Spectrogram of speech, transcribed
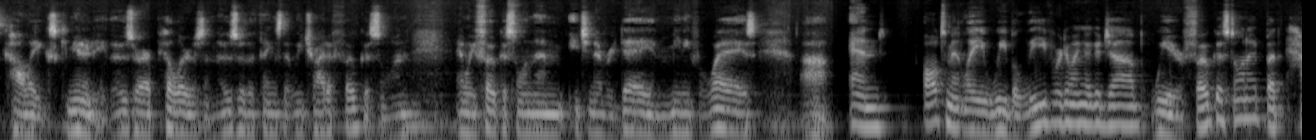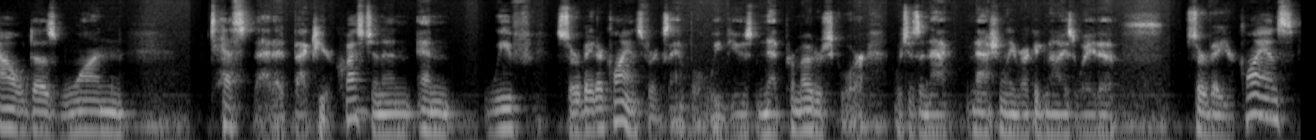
colleagues, community. Those are our pillars, and those are the things that we try to focus on, and we focus on them each and every day in meaningful ways. Uh, and ultimately, we believe we're doing a good job. We are focused on it, but how does one test that? Back to your question, and and we've surveyed our clients, for example. We've used Net Promoter Score, which is a na- nationally recognized way to survey your clients.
